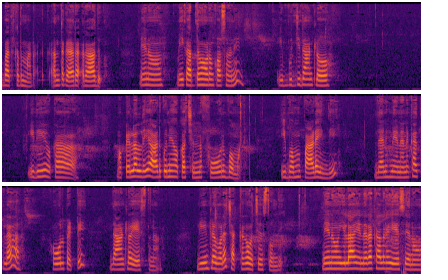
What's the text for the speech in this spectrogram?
బతకదన్నమాట. అంతగా రా- రాదు. నేను మీకు అర్థం అవడం కోసమని ఈ బుజ్జి దాంట్లో ఇది ఒక మా పిల్లలది ఆడుకునే ఒక చిన్న ఫోన్ బొమ్మ. ఈ బొమ్మ పాడైంది. దానికి నేను వెనకాతల హోల్ పెట్టి దాంట్లో వేస్తున్నాను. దీంట్లో కూడా చక్కగా వచ్చేస్తుంది. నేను ఇలా ఎన్ని రకాలుగా వేసాను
